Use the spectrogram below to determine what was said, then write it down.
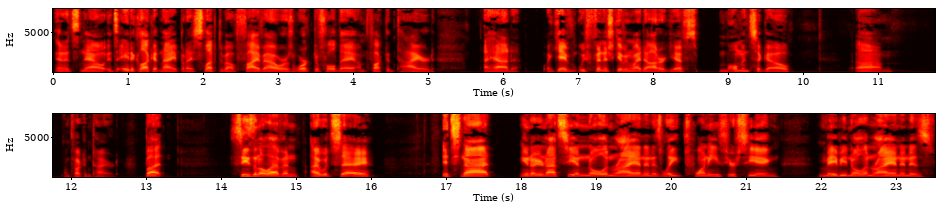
and it's now it's eight o'clock at night. But I slept about five hours, worked a full day. I'm fucking tired. I had I gave we finished giving my daughter gifts moments ago. Um, I'm fucking tired. But season eleven, I would say, it's not you know, you're not seeing Nolan Ryan in his late 20s. You're seeing maybe Nolan Ryan in his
